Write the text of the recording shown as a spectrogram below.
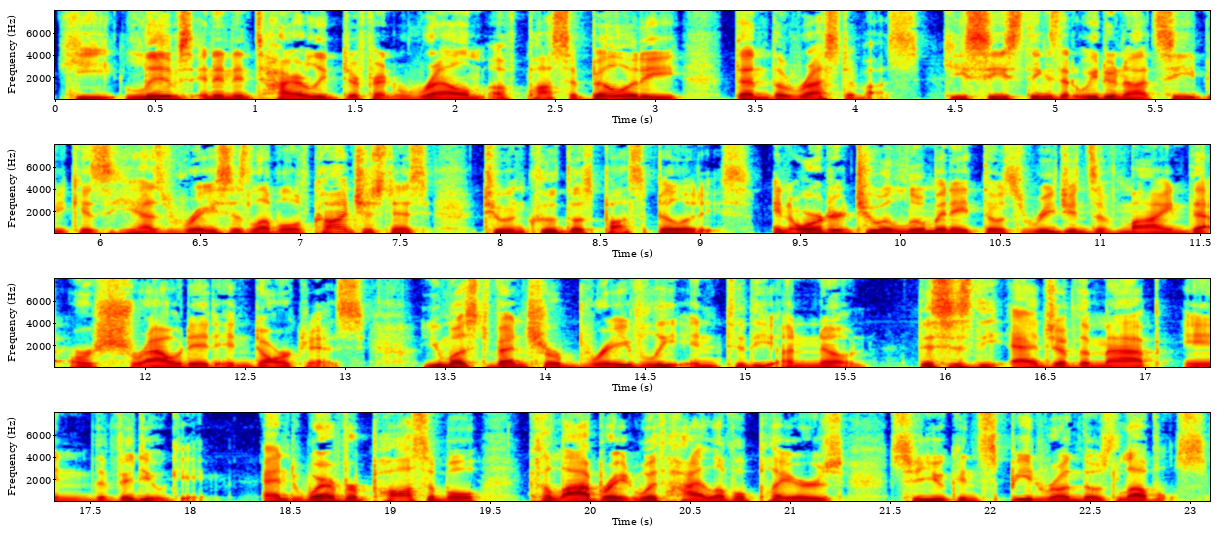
He lives in an entirely different realm of possibility than the rest of us. He sees things that we do not see because he has raised his level of consciousness to include those possibilities. In order to illuminate those regions of mind that are shrouded in darkness, you must venture bravely into the unknown. This is the edge of the map in the video game and wherever possible, collaborate with high level players so you can speed run those levels.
